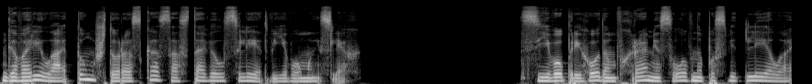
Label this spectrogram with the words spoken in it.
говорила о том, что рассказ оставил след в его мыслях. С его приходом в храме словно посветлело,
